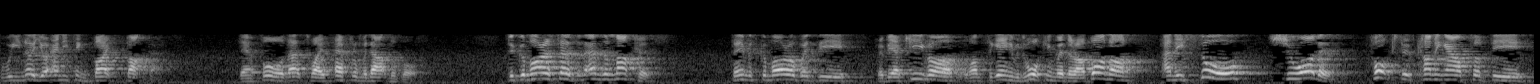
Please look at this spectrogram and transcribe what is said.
but we know you're anything but that. Therefore, that's why it's Ephron without the Vov. The Gemara says in Ender Makkas, famous Gemara with the Rabbi Akiva, once again he was walking with the Rabbanon, and he saw Shuolim, foxes coming out of the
